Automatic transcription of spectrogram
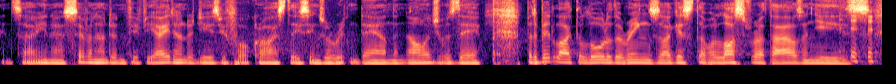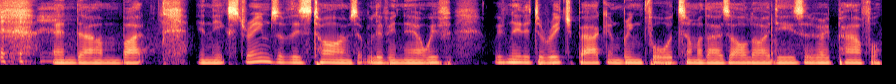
And so, you know, 750, 800 years before Christ, these things were written down. The knowledge was there. But a bit like the Lord of the Rings, I guess they were lost for a thousand years. and um, But in the extremes of these times that we live in now, we've, we've needed to reach back and bring forward some of those old ideas that are very powerful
